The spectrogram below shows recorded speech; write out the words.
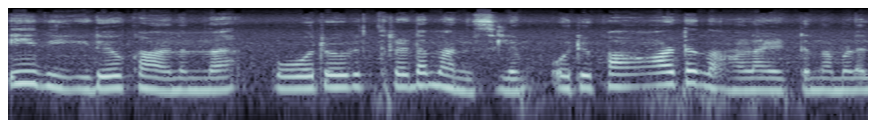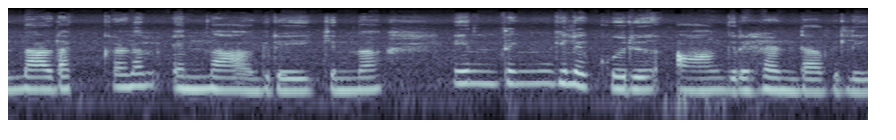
ഈ വീഡിയോ കാണുന്ന ഓരോരുത്തരുടെ മനസ്സിലും ഒരുപാട് നാളായിട്ട് നമ്മൾ നടക്കണം എന്നാഗ്രഹിക്കുന്ന എന്തെങ്കിലുമൊക്കെ ഒരു ആഗ്രഹം ഉണ്ടാവില്ലേ?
